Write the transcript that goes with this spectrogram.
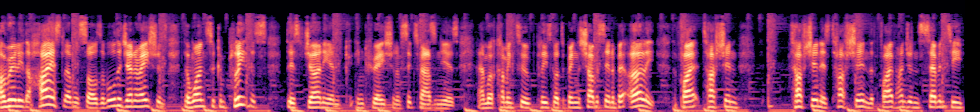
are really the highest level souls of all the generations, the ones to complete this, this journey in, in creation of 6,000 years. And we're coming to, please God, to bring the Shabbos in a bit early. The fire Tafshin Tafshin is Tafshin, the 570,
